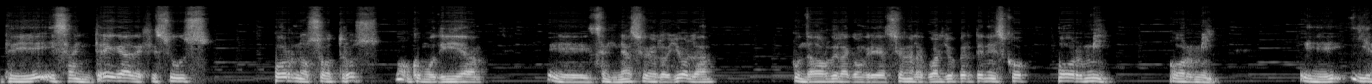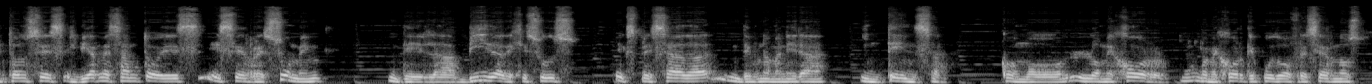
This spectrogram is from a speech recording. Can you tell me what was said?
de esa entrega de Jesús por nosotros, como diría eh, San Ignacio de Loyola, fundador de la congregación a la cual yo pertenezco, por mí, por mí. Eh, y entonces el Viernes Santo es ese resumen de la vida de Jesús expresada de una manera intensa como lo mejor, lo mejor que pudo ofrecernos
